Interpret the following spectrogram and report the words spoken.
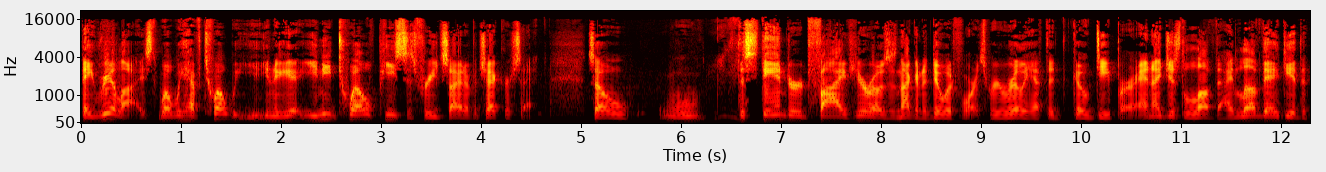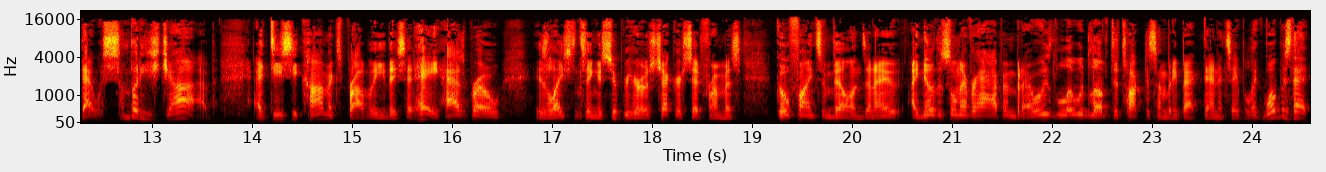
they realized, well, we have 12, you know, you need 12 pieces for each side of a checker set. So the standard five heroes is not going to do it for us. We really have to go deeper. And I just love that. I love the idea that that was somebody's job at DC Comics. Probably they said, "Hey, Hasbro is licensing a superheroes checker set from us. Go find some villains." And I I know this will never happen, but I always would love to talk to somebody back then and say, "But like, what was that?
